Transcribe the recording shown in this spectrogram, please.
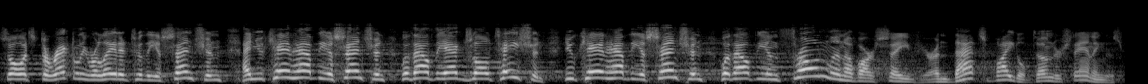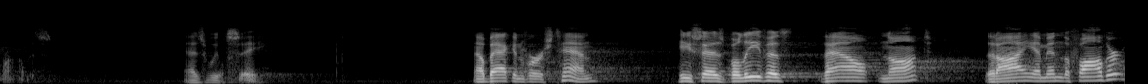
So it's directly related to the ascension, and you can't have the ascension without the exaltation. You can't have the ascension without the enthronement of our Savior, and that's vital to understanding this promise, as we'll see. Now, back in verse 10, he says, Believest thou not that I am in the Father,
